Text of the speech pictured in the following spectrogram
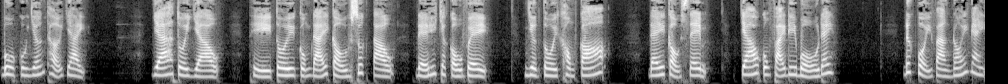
Bù cuồng nhớn thở dài. Dạ tôi giàu, thì tôi cũng đãi cậu xuất tàu để cho cậu về. Nhưng tôi không có. Đây cậu xem, cháu cũng phải đi bộ đấy. Đức vội vàng nói ngay.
